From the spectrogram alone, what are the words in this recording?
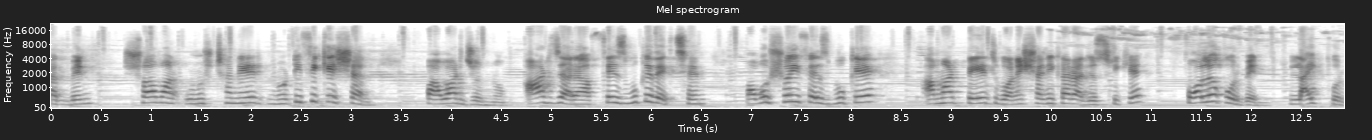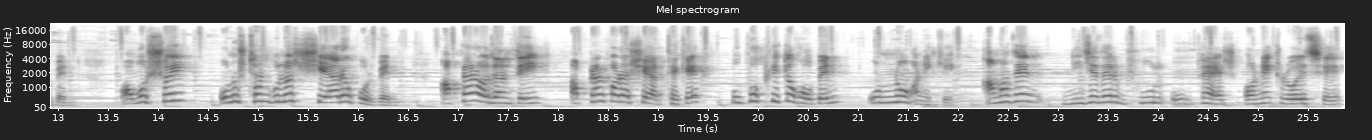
রাখবেন সব অনুষ্ঠানের নোটিফিকেশন পাওয়ার জন্য। আর যারা ফেসবুকে দেখছেন, অবশ্যই ফেসবুকে আমার পেজ গণেশ সাধিকা রাজশ্রীকে ফলো করবেন লাইক করবেন। অবশ্যই অনুষ্ঠানগুলো শেয়ারও করবেন। আপনার অজান্তেই আপনার করা শেয়ার থেকে উপকৃত হবেন অন্য অনেকে। আমাদের নিজেদের ভুল অভ্যাস অনেক রয়েছে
